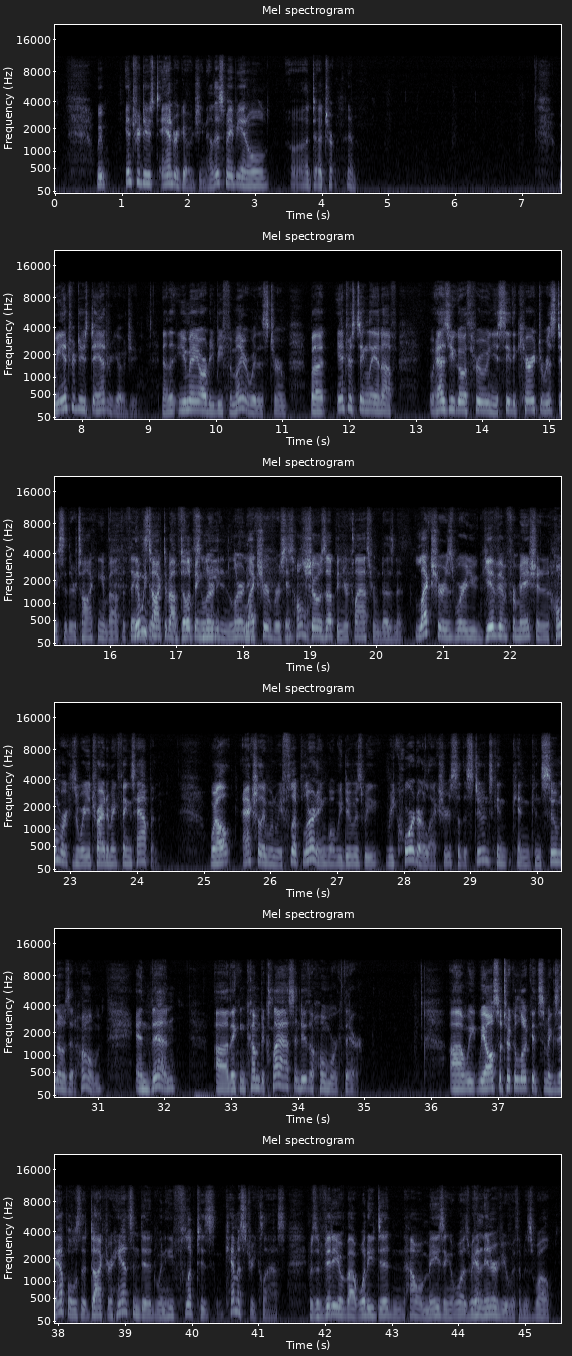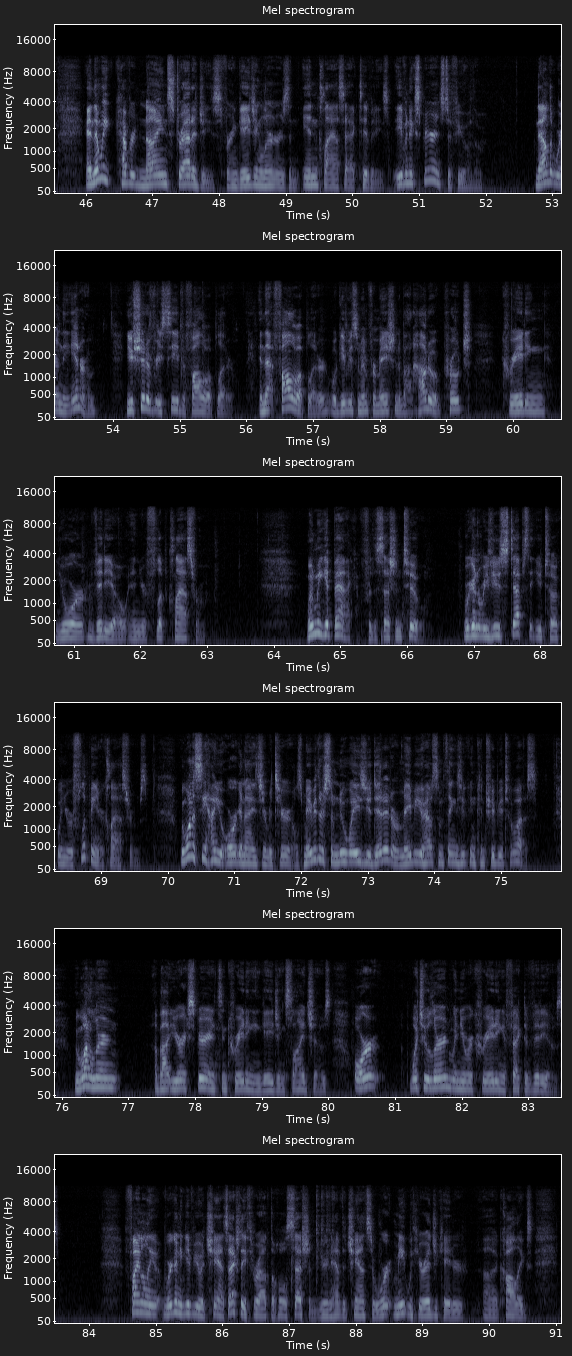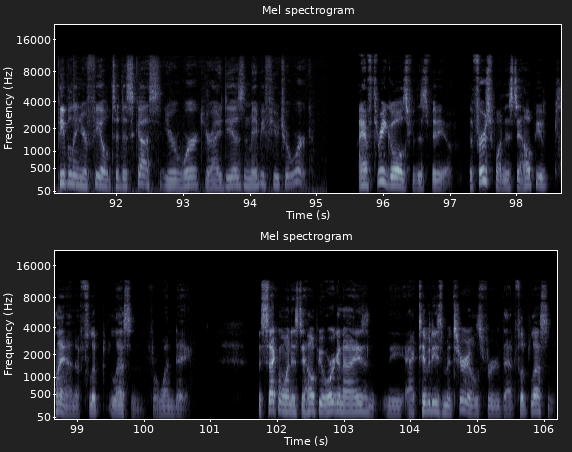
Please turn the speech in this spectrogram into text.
We introduced andragogy. Now, this may be an old uh, term. We introduced andragogy. Now, that you may already be familiar with this term, but interestingly enough, as you go through and you see the characteristics that they're talking about, the things then we talked about flipping learning and learning. Lecture versus it homework shows up in your classroom, doesn't it? Lecture is where you give information, and homework is where you try to make things happen. Well, actually, when we flip learning, what we do is we record our lectures so the students can can consume those at home, and then uh, they can come to class and do the homework there. Uh, we, we also took a look at some examples that Dr. Hansen did when he flipped his chemistry class. It was a video about what he did and how amazing it was. We had an interview with him as well. And then we covered nine strategies for engaging learners in in-class activities, even experienced a few of them. Now that we're in the interim, you should have received a follow-up letter. And that follow-up letter will give you some information about how to approach creating your video and your flipped classroom. When we get back for the session two, we're going to review steps that you took when you were flipping your classrooms. We want to see how you organize your materials. Maybe there's some new ways you did it, or maybe you have some things you can contribute to us. We want to learn about your experience in creating engaging slideshows, or what you learned when you were creating effective videos. Finally, we're going to give you a chance, actually throughout the whole session, you're going to have the chance to work, meet with your educator uh, colleagues, people in your field to discuss your work, your ideas, and maybe future work. I have three goals for this video. The first one is to help you plan a flipped lesson for one day. The second one is to help you organize the activities and materials for that flipped lesson.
